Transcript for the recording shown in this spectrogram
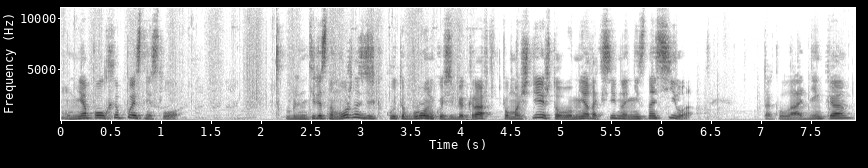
У меня пол хп снесло. Блин, интересно, можно здесь какую-то броньку себе крафтить помощнее, чтобы меня так сильно не сносило? Так, ладненько.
